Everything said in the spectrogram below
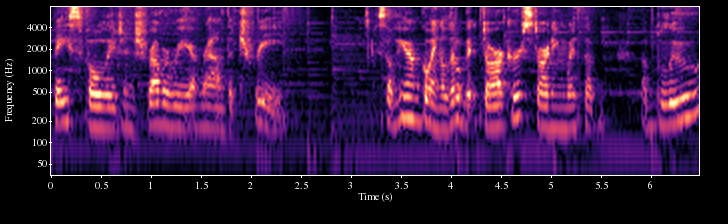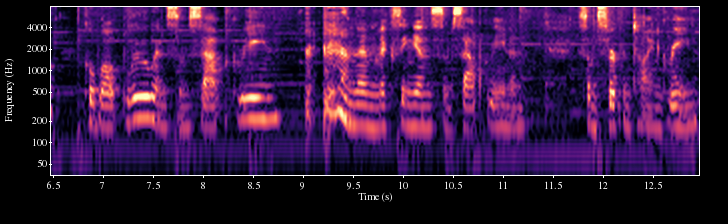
base foliage and shrubbery around the tree. So here I'm going a little bit darker, starting with a, a blue, cobalt blue and some sap green, and then mixing in some sap green and some serpentine green.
